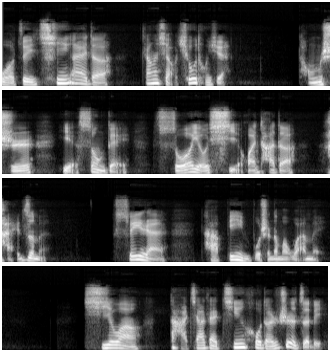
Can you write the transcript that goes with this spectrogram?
我最亲爱的张小秋同学，同时也送给所有喜欢他的孩子们。虽然他并不是那么完美，希望大家在今后的日子里，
